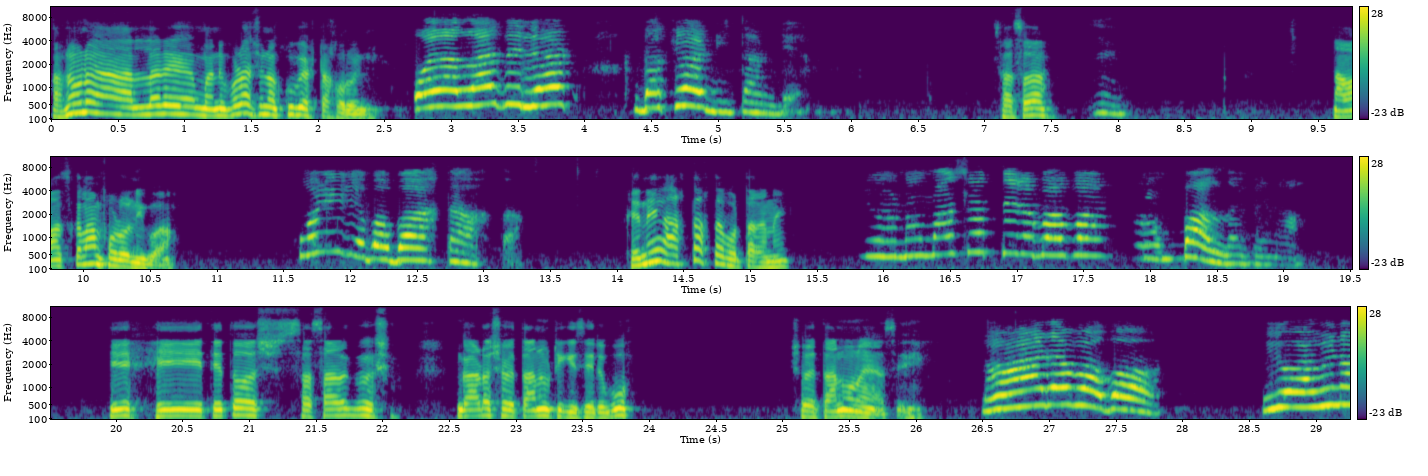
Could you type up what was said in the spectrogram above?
আপনার না আল্লাহরে মানে পড়াশোনা খুব একটা করনি। আল্লাহ চাচা নামাজ কালাম পড়ো নিবা? রে বাবা আস্তা আস্তা কেনে আখতা আখতা পড়তা কেনে? নামাজ বাবা ভালো লাগে না। এ হে তে তো চাচার গাঢ় শয়তান উঠি গেছে রে বু। শয়তানও নাই আছে। না রে বাবা ইয়ো আমি না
